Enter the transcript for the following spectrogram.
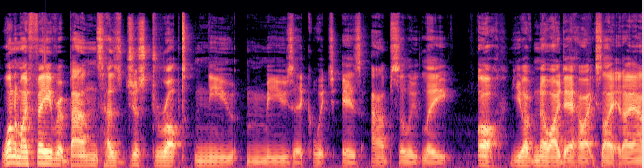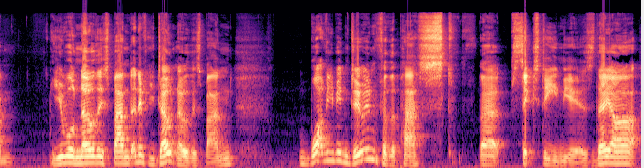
One of my favourite bands has just dropped new music, which is absolutely... Oh, you have no idea how excited I am. You will know this band, and if you don't know this band, what have you been doing for the past uh, 16 years. They are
